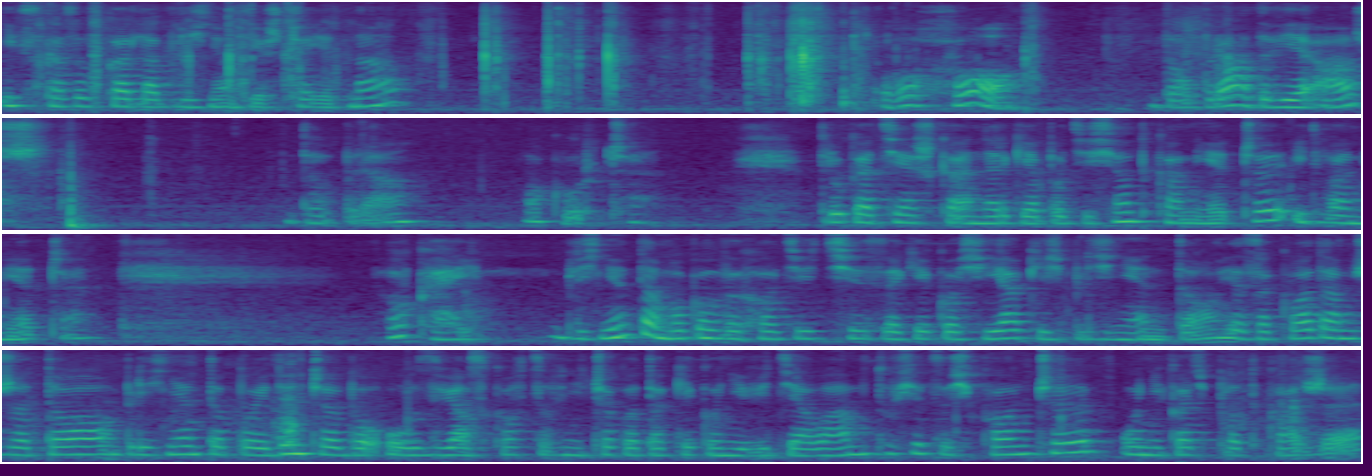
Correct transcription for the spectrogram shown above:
I wskazówka dla bliźniąt jeszcze jedna. Oho, dobra, dwie aż. Dobra, o kurczę. Druga ciężka energia, bo dziesiątka mieczy i dwa miecze. Okej. Bliźnięta mogą wychodzić z jakiegoś jakieś bliźnięto. Ja zakładam, że to bliźnięto pojedyncze, bo u związkowców niczego takiego nie widziałam. Tu się coś kończy, unikać plotkarzy,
